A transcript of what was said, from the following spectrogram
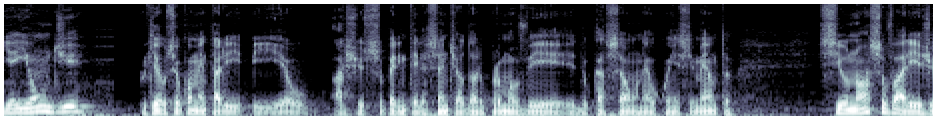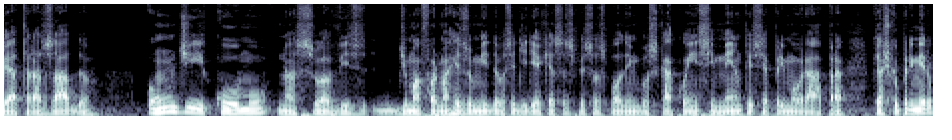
E aí onde... Porque o seu comentário, e eu acho isso super interessante, eu adoro promover educação, né, o conhecimento. Se o nosso varejo é atrasado, onde e como, na sua de uma forma resumida, você diria que essas pessoas podem buscar conhecimento e se aprimorar? Pra... Porque eu acho que o primeiro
